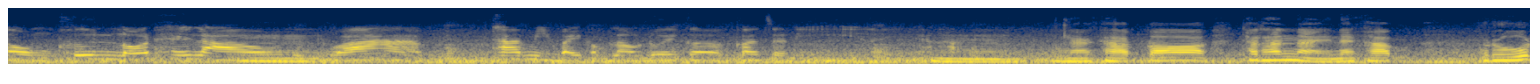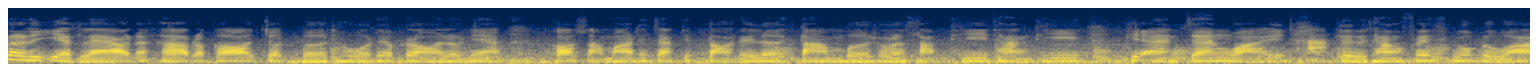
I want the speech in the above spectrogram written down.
ส่งขึ้นรถให้เราอืมหรือว่าถ้ามีไปกับเราด้วยก็ก็จะดีอะไรอย่างเงี้ยค่ะอืมนะครับ ก็ถ้าท่านไหนนะครับ รู้รายละเอียดแล้วนะครับ แล้วก็จดเบอร์โทรเรียบร้อยแล้วเนี่ยก็สามารถที่จะติดต่อได้เลยตามเบอร์โทรศัพท์ที่ทางที่พี่แอนแจ้งไว้ค่ะหรือทาง Facebook หรือว่า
